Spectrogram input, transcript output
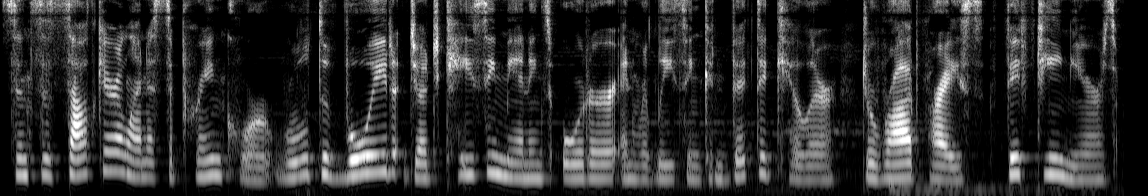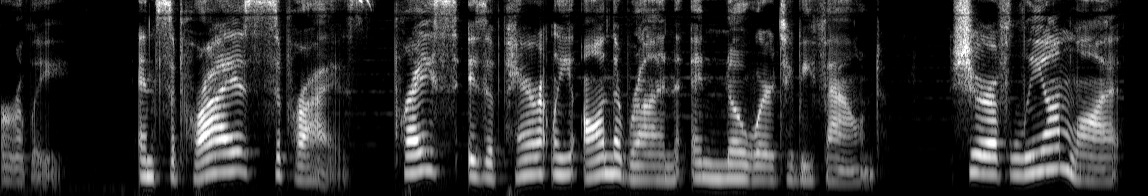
since the South Carolina Supreme Court ruled to void Judge Casey Manning's order in releasing convicted killer Jeroid Price 15 years early. And surprise, surprise, Price is apparently on the run and nowhere to be found. Sheriff Leon Lott,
